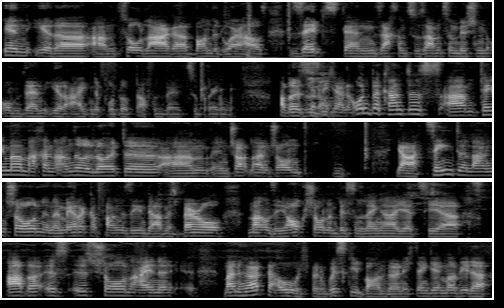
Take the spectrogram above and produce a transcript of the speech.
in ihrer ähm, Zoollager, Bonded Warehouse, selbst dann Sachen zusammenzumischen, um dann ihre eigene Produkte auf die Welt zu bringen. Aber es ist genau. nicht ein unbekanntes ähm, Thema, machen andere Leute ähm, in Schottland schon jahrzehntelang schon. In Amerika fangen sie da mit Barrel, machen sie auch schon ein bisschen länger jetzt hier. Aber es ist schon eine, man hört da, oh, ich bin Whisky-Bonder und ich denke immer wieder,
